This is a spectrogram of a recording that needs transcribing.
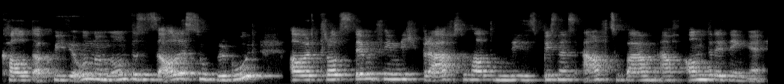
Kaltakquise und, und, und. Das ist alles super gut, aber trotzdem, finde ich, brauchst du halt, um dieses Business aufzubauen, auch andere Dinge.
